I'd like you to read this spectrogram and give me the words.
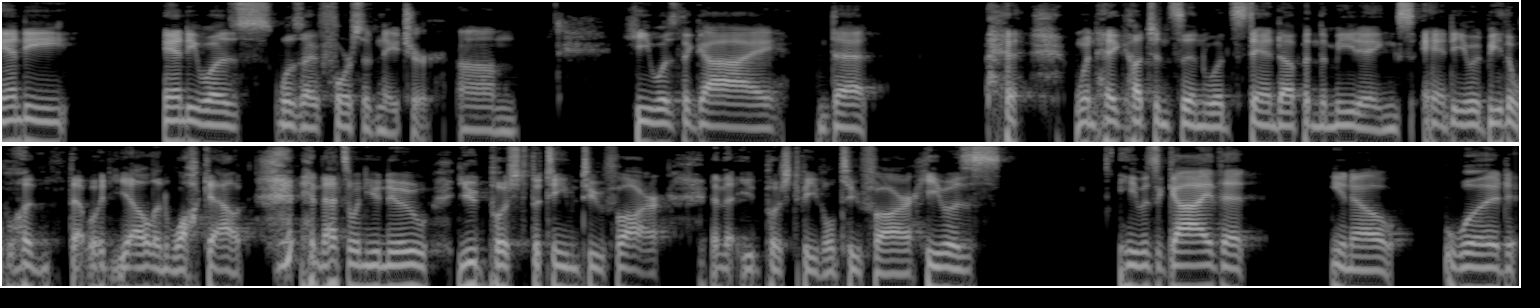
Andy Andy was was a force of nature um, he was the guy that when Haigh Hutchinson would stand up in the meetings, Andy would be the one that would yell and walk out. And that's when you knew you'd pushed the team too far and that you'd pushed people too far. He was he was a guy that, you know, would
